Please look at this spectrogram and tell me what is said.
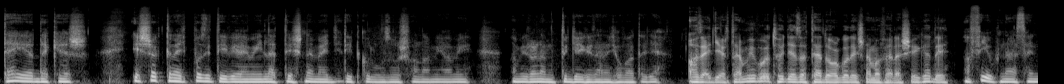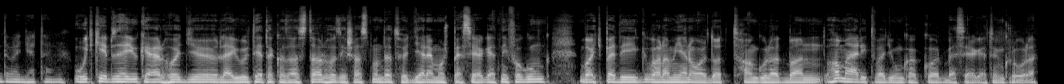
de érdekes, és rögtön egy pozitív élmény lett, és nem egy titkolózós valami, ami, amiről nem tudja igazán, hogy hova tegye. Az egyértelmű volt, hogy ez a te dolgod, és nem a feleségedé? A fiúknál szerintem egyértelmű. Úgy képzeljük el, hogy leültétek az asztalhoz, és azt mondod, hogy gyere, most beszélgetni fogunk, vagy pedig valamilyen oldott hangulatban, ha már itt vagyunk, akkor beszélgetünk róla.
